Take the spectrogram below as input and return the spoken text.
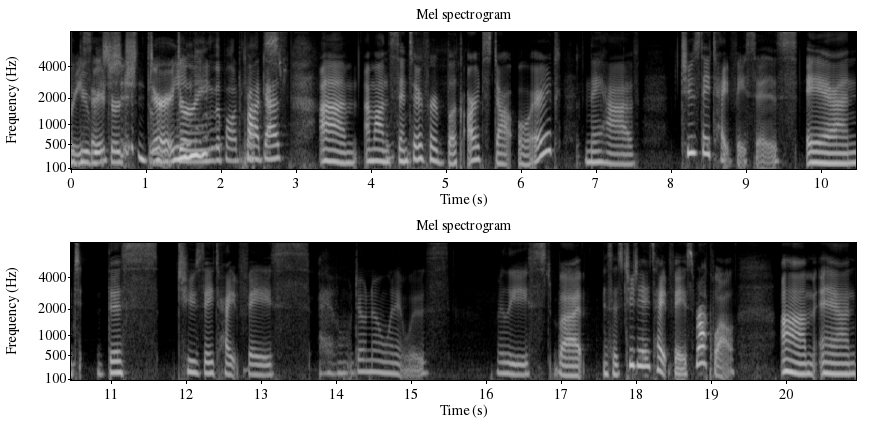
research, research during, during the podcast. podcast? Um, I'm on centerforbookarts.org, and they have Tuesday typefaces. And this Tuesday typeface, I don't- don't know when it was released, but it says Tuesday typeface Rockwell. Um, and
